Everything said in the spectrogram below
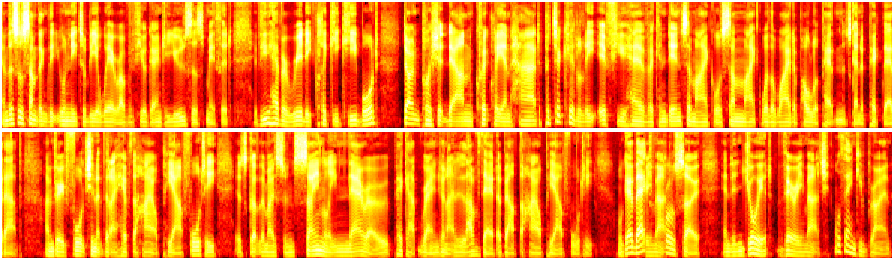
And this is something that you'll need to be aware of if you're going to use this method. If you have a really clicky keyboard, don't push it down quickly and hard, particularly if you have a condenser mic or some mic with a wider polar pattern that's going to pick that up. I'm very fortunate that I have the Heil PR40. It's got the most insanely narrow pickup range, and I love that about the Heil PR40. We'll go back also and enjoy it very much. Well, thank you, Brian.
